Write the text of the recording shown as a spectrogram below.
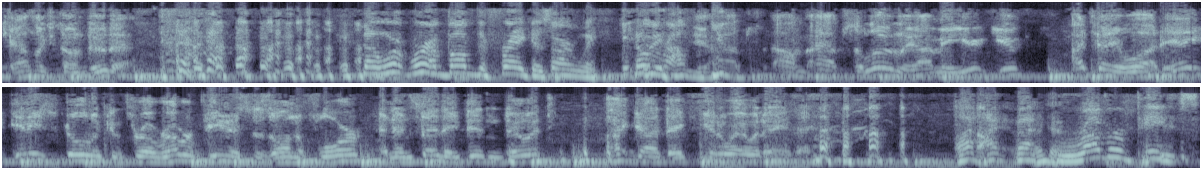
Catholics don't do that. no, we're, we're above the fracas, aren't we? No problem. Yeah, abs- um, absolutely. I mean, you you. I tell you what, any any school that can throw rubber penises on the floor and then say they didn't do it, my God, they can get away with anything. I, I, uh, Rubber penis.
